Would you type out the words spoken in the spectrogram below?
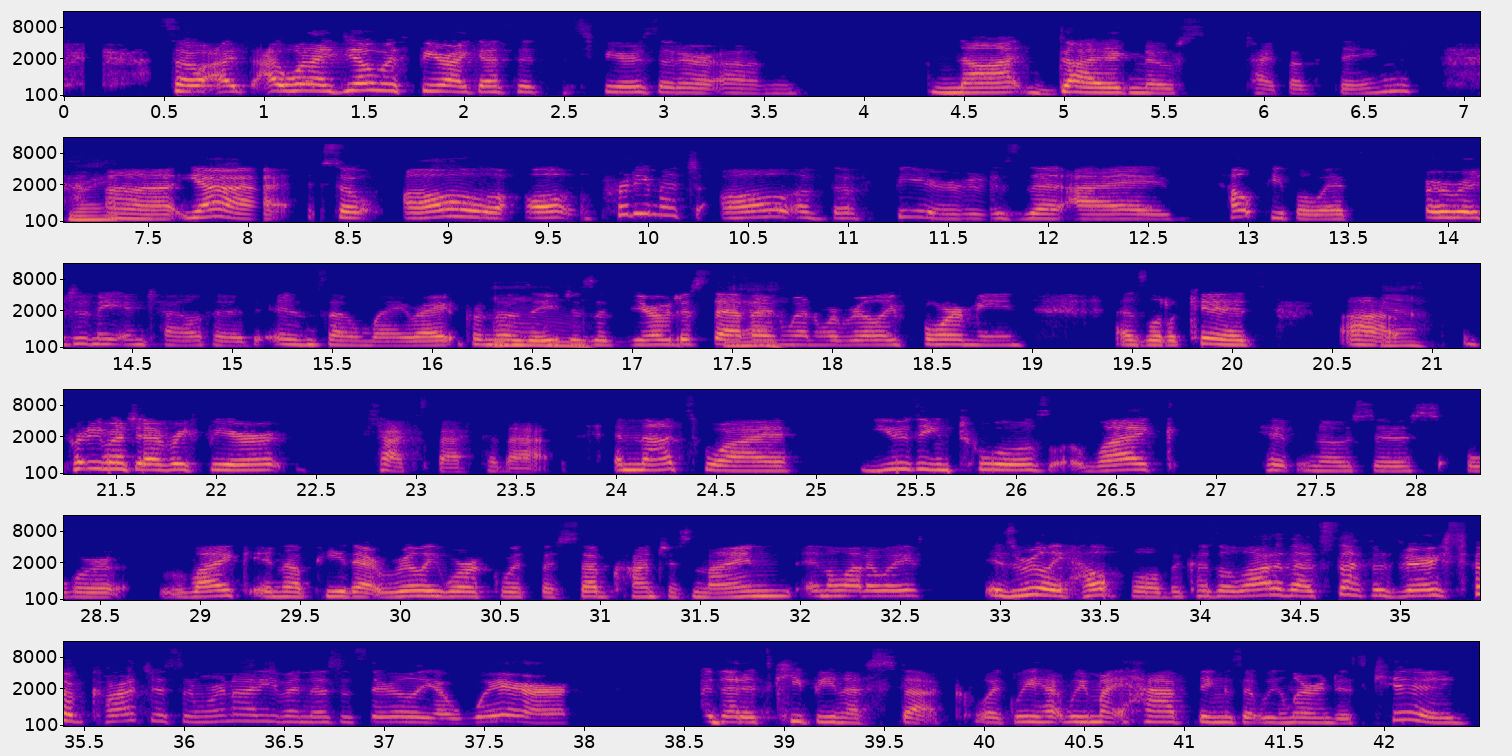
so I, I when i deal with fear i guess it's fears that are um not diagnosed type of things right. uh yeah so all all pretty much all of the fears that i help people with originate in childhood in some way right from those mm. ages of zero to seven yeah. when we're really forming as little kids uh, yeah. Pretty much every fear tracks back to that. And that's why using tools like hypnosis or like NLP that really work with the subconscious mind in a lot of ways is really helpful because a lot of that stuff is very subconscious and we're not even necessarily aware that it's keeping us stuck. Like we have we might have things that we learned as kids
